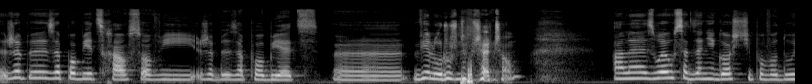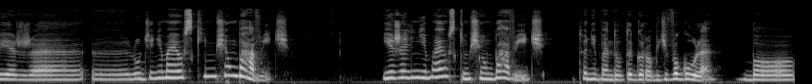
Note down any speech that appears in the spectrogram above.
żeby zapobiec chaosowi, żeby zapobiec yy, wielu różnym rzeczom. Ale złe usadzenie gości powoduje, że yy, ludzie nie mają z kim się bawić. Jeżeli nie mają z kim się bawić, to nie będą tego robić w ogóle, bo,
